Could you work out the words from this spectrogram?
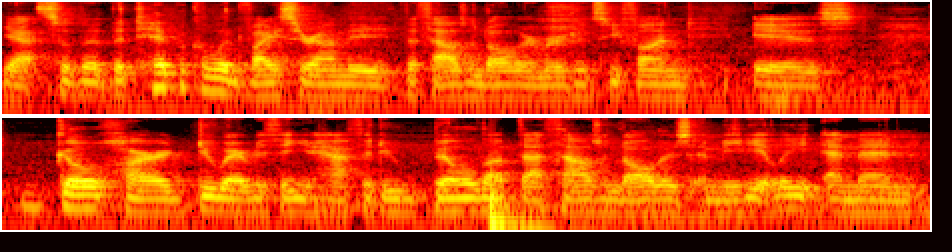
Yeah, so the, the typical advice around the, the thousand dollar emergency fund is go hard, do everything you have to do, build up that thousand dollars immediately, and then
